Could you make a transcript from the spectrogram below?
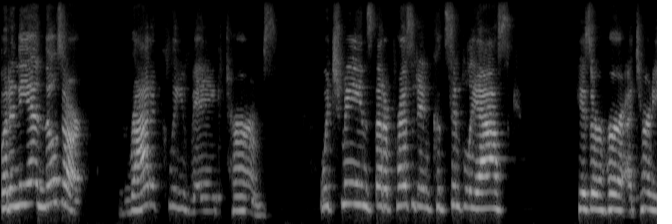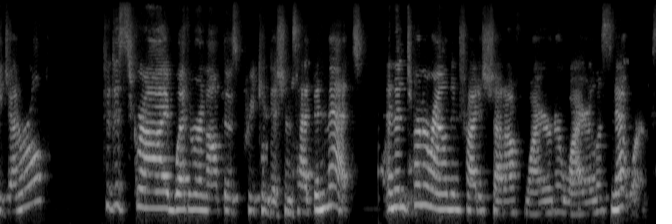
But in the end, those are radically vague terms, which means that a president could simply ask his or her attorney general to describe whether or not those preconditions had been met, and then turn around and try to shut off wired or wireless networks.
